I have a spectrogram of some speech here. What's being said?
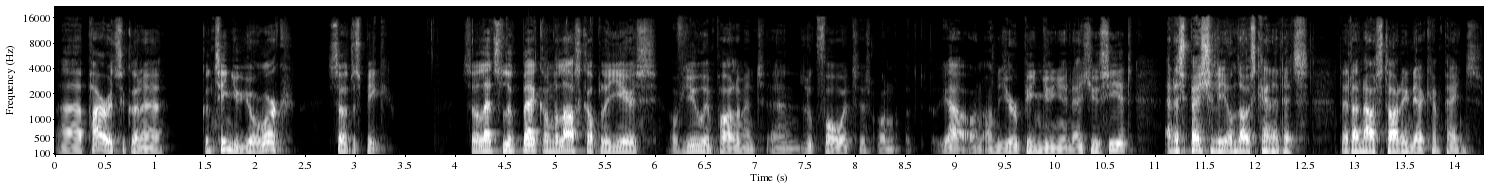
uh, pirates are going to continue your work, so to speak. So let's look back on the last couple of years of you in Parliament and look forward on, yeah, on, on the European Union as you see it, and especially on those candidates that are now starting their campaigns.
